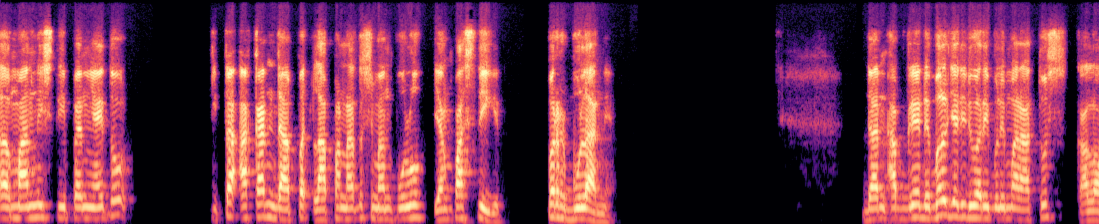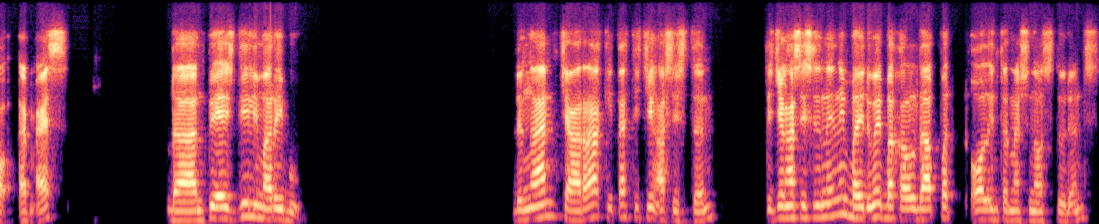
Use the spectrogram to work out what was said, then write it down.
uh, stipendnya itu kita akan dapat 890 yang pasti gitu per bulan ya. Dan upgradable jadi 2500 kalau MS dan PhD 5000. Dengan cara kita teaching assistant. Teaching assistant ini by the way bakal dapat all international students.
